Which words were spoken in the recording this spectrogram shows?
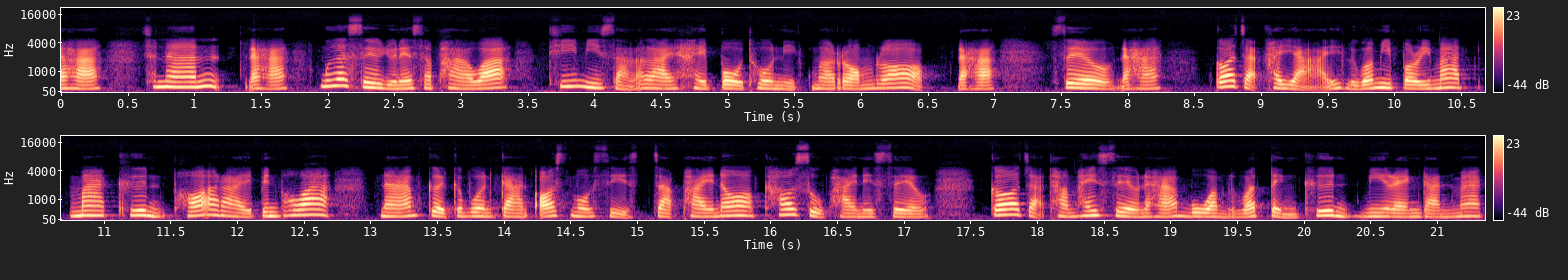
นะคะ ฉะนั้นนะคะ เมื่อเซลล์อยู่ในสภาวะที่มีสารละลายไฮโปโทนิกมาล้อมรอบนะคะ เซลล์นะคะ ก็จะขยายหรือว่ามีปริมาตรมากขึ้น เพราะอะไรเป็นเพราะว่าน้ำเกิดกระบวนการออสโมซิสจากภายนอกเข้าสู่ภายในเซลล์ก็จะทำให้เซลล์นะคะ บวมหรือว่าเต่งขึ้น มีแรงดันมาก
